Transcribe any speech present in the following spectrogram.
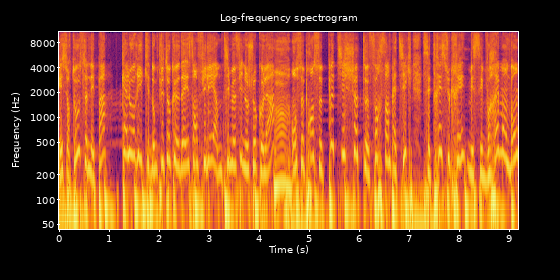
et surtout ce n'est pas calorique, donc plutôt que d'aller s'enfiler un petit muffin au chocolat, Ah. on se prend ce petit shot fort sympathique, c'est très sucré, mais c'est vraiment bon,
